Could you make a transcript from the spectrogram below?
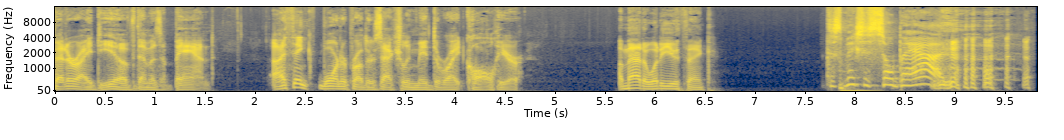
better idea of them as a band. I think Warner Brothers actually made the right call here. Amanda, what do you think? This makes it so bad.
